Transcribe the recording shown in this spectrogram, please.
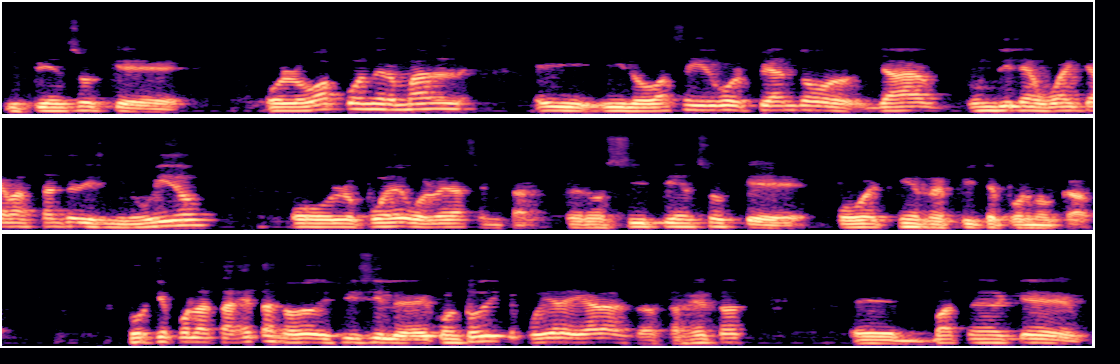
y pienso que o lo va a poner mal y, y lo va a seguir golpeando ya un Dillian White ya bastante disminuido, o lo puede volver a sentar. Pero sí pienso que Povetkin repite por nocaut porque por las tarjetas lo veo difícil. Eh, con todo y que pudiera llegar a las tarjetas, eh, va a tener que,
